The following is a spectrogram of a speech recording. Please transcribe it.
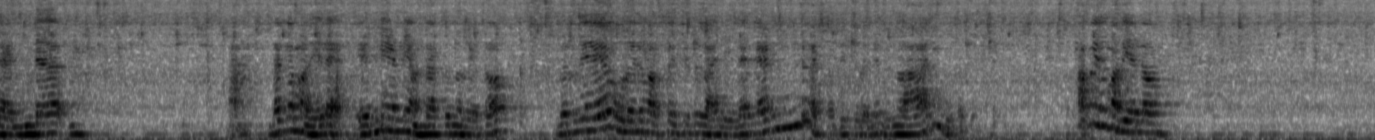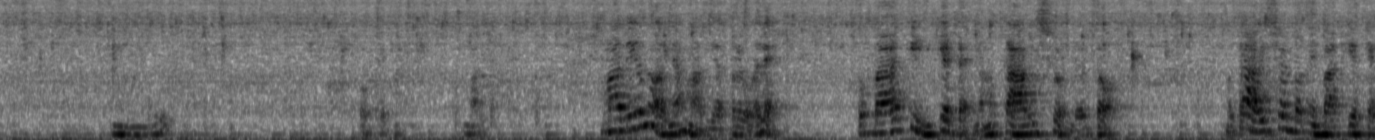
രണ്ട് ആ ഇതൊക്കെ മതി അല്ലേ എണ്ണ എണ്ണ ഉണ്ടാക്കുന്നത് കേട്ടോ. വെറുതെ കൂടുതൽ വറുത്ത് വെച്ചിട്ട് കാര്യമില്ല. രണ്ട് വെട്ടത്തിട്ട് തന്നെ നിങ്ങൾ ആരും കൂട്ടത്തില്ല അപ്പൊ ഇത് മതിയല്ലോ. ഓക്കെ. മതി. മതിയെന്ന് പറഞ്ഞാൽ മതി അത്രേ ഉള്ളൂ അല്ലേ? അപ്പൊ ബാക്കി ഇരിക്കട്ടെ. നമുക്ക് ആവശ്യമുണ്ട് കേട്ടോ. നമുക്ക് ആവശ്യമുണ്ടെന്നേ ബാക്കിയൊക്കെ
